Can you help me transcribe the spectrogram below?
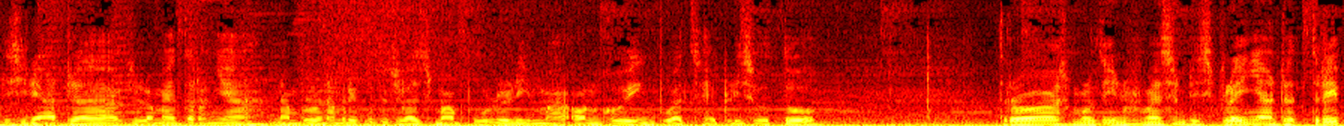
Di sini ada kilometernya 66.755 ongoing buat saya beli soto. Terus multi information displaynya ada trip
